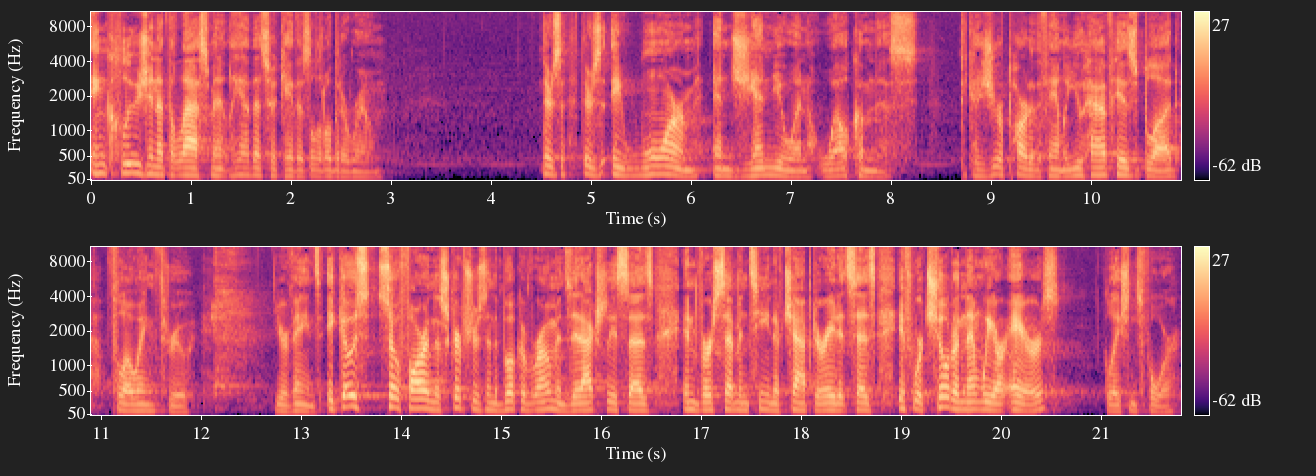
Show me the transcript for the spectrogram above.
inclusion at the last minute. Yeah, that's okay. There's a little bit of room. There's a, there's a warm and genuine welcomeness because you're part of the family. You have his blood flowing through your veins. It goes so far in the scriptures in the book of Romans, it actually says in verse 17 of chapter 8, it says, If we're children, then we are heirs, Galatians 4.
